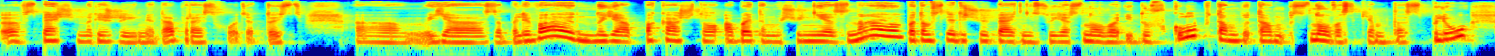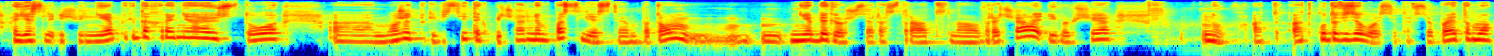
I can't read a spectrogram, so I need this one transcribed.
э, в спящем режиме, да, происходят. То есть э, я заболеваю, но я пока что об этом еще не знаю, предохраняю, потом в следующую пятницу я снова иду в клуб, там, там снова с кем-то сплю, а если еще не предохраняюсь, то э, может привести так к печальным последствиям. Потом не берешься растрат на врача и вообще ну, от, откуда взялось это все. Поэтому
